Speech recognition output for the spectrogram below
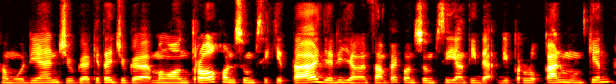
Kemudian juga kita juga mengontrol konsumsi kita, jadi jangan sampai konsumsi yang tidak diperlukan mungkin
